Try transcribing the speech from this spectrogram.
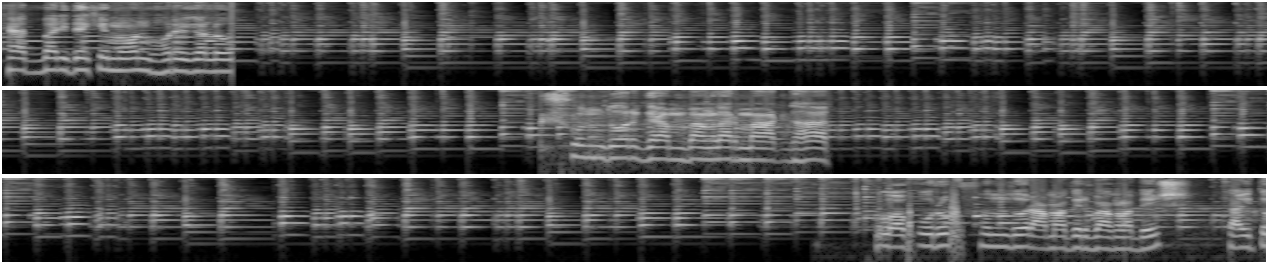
খেত বাড়ি দেখে মন ভরে গেল। সুন্দর গ্রাম বাংলার মাঠ ঘাট অপরূপ সুন্দর আমাদের বাংলাদেশ। তাই তো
